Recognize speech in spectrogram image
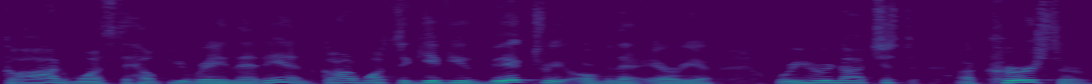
God wants to help you rein that in. God wants to give you victory over that area where you're not just a curser.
